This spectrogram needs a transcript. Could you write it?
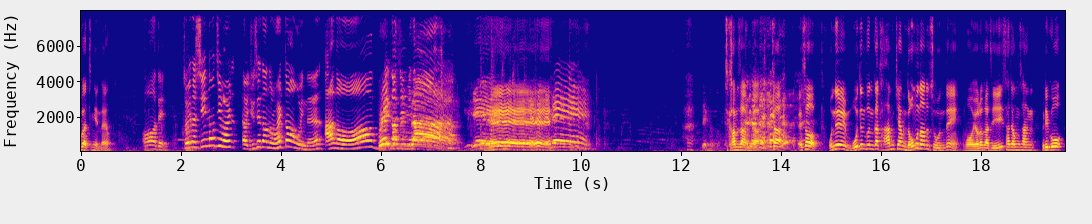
같은 게 있나요? 어, 네. 저희는 시너지 활, 아, 유세단으로 활동하고 있는 아너 브레이커즈입니다. 예. 네. 네, 감사합니다. 감사합니다. 자, 그래서 오늘 모든 분과 다 함께하면 너무나도 좋은데 뭐 여러 가지 사정상 그리고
